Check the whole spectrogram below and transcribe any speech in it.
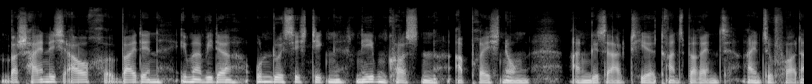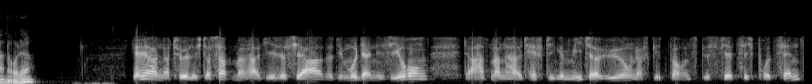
wahrscheinlich auch bei den immer wieder undurchsichtigen Nebenkostenabrechnungen angesagt, hier transparent einzufordern, oder? Ja, ja, natürlich. Das hat man halt jedes Jahr. Also die Modernisierung, da hat man halt heftige Mieterhöhungen. Das geht bei uns bis 40 Prozent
